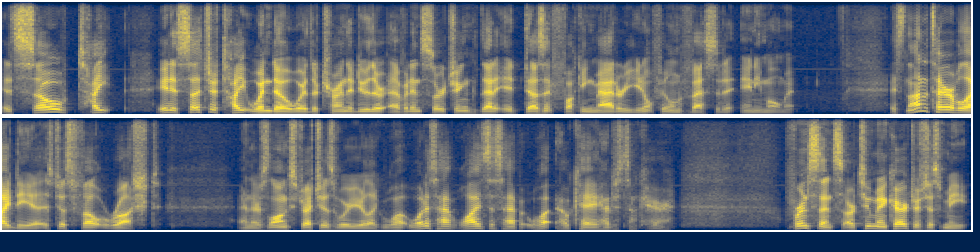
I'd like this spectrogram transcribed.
It's so tight it is such a tight window where they're trying to do their evidence searching that it doesn't fucking matter. You don't feel invested at any moment. It's not a terrible idea. It's just felt rushed. And there's long stretches where you're like, what? What is happening? Why is this happening? What? Okay, I just don't care. For instance, our two main characters just meet.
